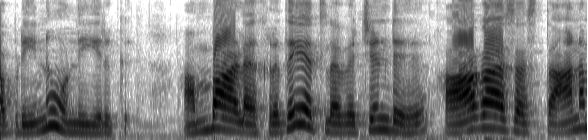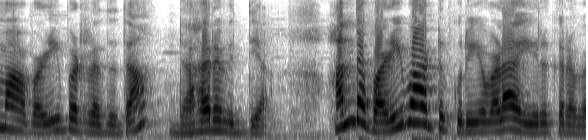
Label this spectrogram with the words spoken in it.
அப்படின்னு ஒன்று இருக்குது அம்பாளை ஹிருதயத்தில் வச்சுண்டு ஆகாச ஸ்தானமாக வழிபடுறது தான் தகர வித்யா. அந்த வழிபாட்டுக்குரியவளாக இருக்கிறவ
